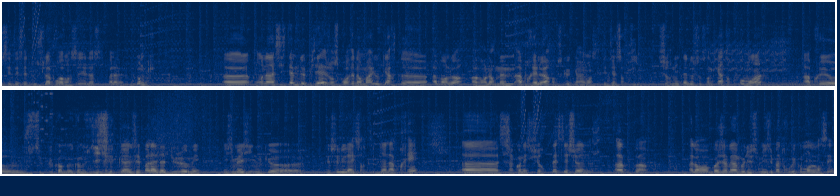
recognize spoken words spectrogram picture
c'était cette touche là pour avancer, là c'est pas la même. Donc on a un système de pièges, on se croirait dans Mario Kart avant l'heure, avant l'heure même après l'heure, parce que carrément c'était déjà sorti sur Nintendo 64 au moins. Après je sais plus comme, comme je dis, j'ai pas la date du jeu mais, j'imagine que, que celui-là est sorti bien après. Euh, sachant qu'on est sur PlayStation. Hop. Alors, bah, j'avais un bonus, mais j'ai pas trouvé comment le lancer.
